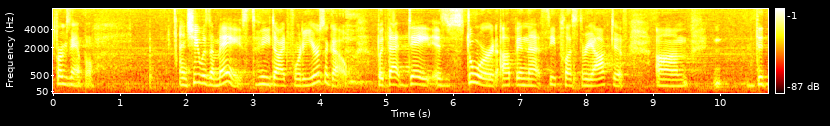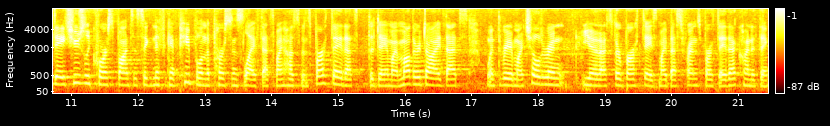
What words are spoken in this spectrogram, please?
for example. And she was amazed. He died 40 years ago. But that date is stored up in that C plus 3 octave. Um, the dates usually correspond to significant people in the person's life. That's my husband's birthday, that's the day my mother died, that's when three of my children, you know, that's their birthdays, my best friend's birthday, that kind of thing.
